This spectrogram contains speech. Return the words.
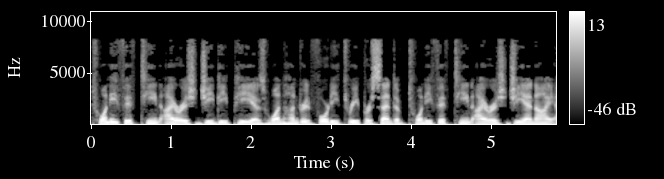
2015 Irish GDP is 143% of 2015 Irish GNI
